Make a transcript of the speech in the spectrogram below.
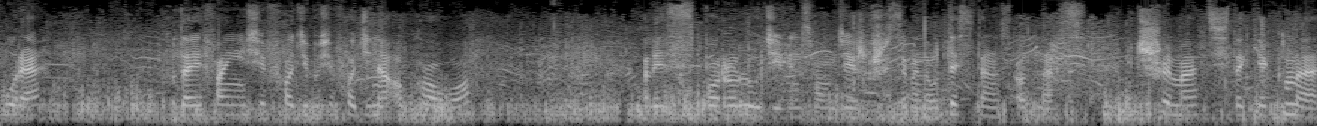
górę. Tutaj fajnie się wchodzi, bo się wchodzi naokoło. Ale jest sporo ludzi, więc mam nadzieję, że wszyscy będą dystans od nas trzymać, tak jak my.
